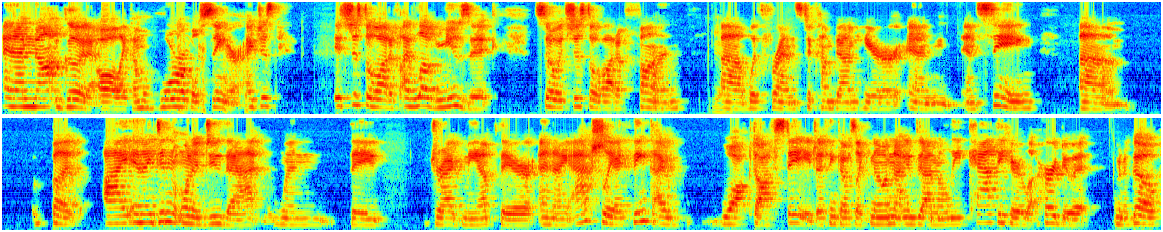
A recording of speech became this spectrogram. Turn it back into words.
and I'm not good at all. Like I'm a horrible singer. I just, it's just a lot of. I love music, so it's just a lot of fun Yeah. uh, with friends to come down here and and sing. Um, but I and I didn't want to do that when they dragged me up there, and I actually I think I walked off stage. I think I was like, no, I'm not going to do that. I'm going to leave Kathy here. Let her do it. I'm going to go.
